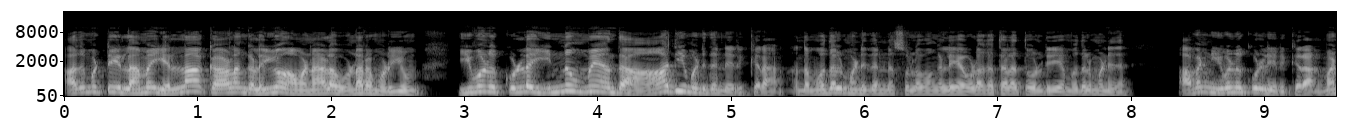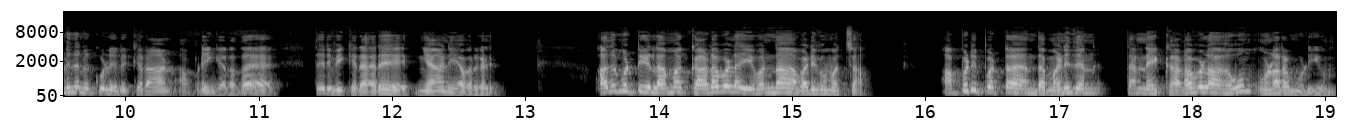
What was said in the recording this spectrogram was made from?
அது மட்டும் இல்லாமல் எல்லா காலங்களையும் அவனால் உணர முடியும். இவனுக்குள்ள இன்னுமே அந்த ஆதி மனிதன் இருக்கிறான். அந்த முதல் மனிதன் சொல்லுவாங்க இல்லையா? உலகத்தில் தோன்றிய முதல் மனிதன். அவன் இவனுக்குள் இருக்கிறான் மனிதனுக்குள் இருக்கிறான் அப்படிங்கிறத தெரிவிக்கிறாரு ஞானி அவர்கள். அது மட்டும் இல்லாமல் கடவுளை இவன் தான் வடிவமைச்சான். அப்படிப்பட்ட அந்த மனிதன் தன்னை கடவுளாகவும் உணர முடியும்.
